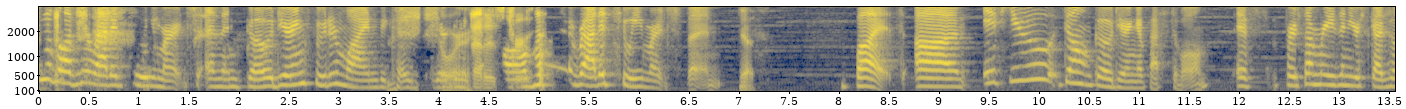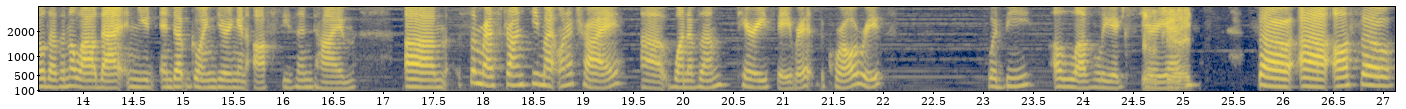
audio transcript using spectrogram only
you love your Ratatouille merch, and then go during food and wine because Sure. you're gonna That get is all true. Ratatouille merch then. Yes. But um, if you don't go during a festival, if for some reason your schedule doesn't allow that, and you end up going during an off-season time, um, some restaurants you might want to try. Uh, one of them, Terry's favorite, the Coral Reef, would be a lovely So experience. good. So, uh, also,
